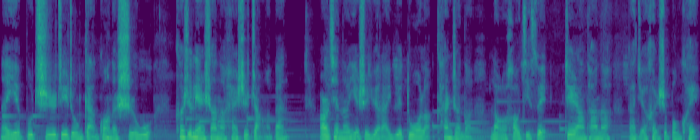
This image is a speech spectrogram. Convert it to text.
那也不吃这种感光的食物，可是脸上呢还是长了斑，而且呢也是越来越多了，看着呢老了好几岁，这让她呢感觉很是崩溃。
